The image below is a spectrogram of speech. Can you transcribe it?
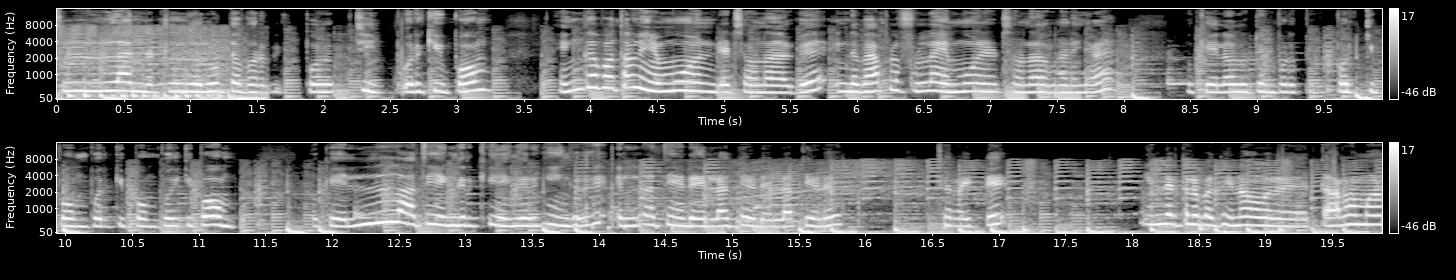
ஃபுல்லாக இந்த இடத்துல இந்த ரூட்டை பொறுக்கி பொறுக்கி பொறுக்கிப்போம். எங்கே பார்த்தாலும் எம்ஓ ஹண்ட்ரட் சவுண்டாக இருக்குது இந்த வேப்பில் ஃபுல்லாக எம்ஓ ஹண்ட்ரட் சவுண்டாக இருக்குன்னு நினைக்கிறேன். ஓகே எல்லா ரூட்டையும் பொறுக்கி பொறுக்கிப்போம் பொறுக்கிப்போம் பொறுக்கிப்போம். ஓகே எல்லாத்தையும் எங்கே இருக்குது எங்கே இருக்குது எங்கே இருக்குது எல்லாத்தையும் எடு எல்லாத்தையும் எடு எல்லாத்தையும் எடு. சரி ரைட்டு இந்த இடத்துல பார்த்தீங்கன்னா ஒரு தரமான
